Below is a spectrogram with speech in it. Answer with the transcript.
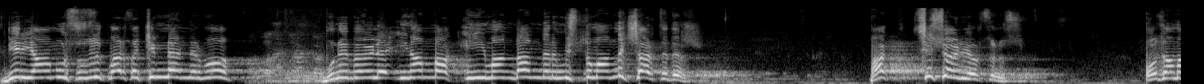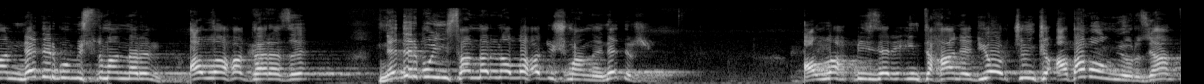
Bir yağmursuzluk varsa kimdendir bu? Bunu böyle inanmak imandandır, Müslümanlık şartıdır. Bak siz söylüyorsunuz. O zaman nedir bu Müslümanların Allah'a garazı? Nedir bu insanların Allah'a düşmanlığı? Nedir? Allah bizleri imtihan ediyor çünkü adam olmuyoruz ya.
